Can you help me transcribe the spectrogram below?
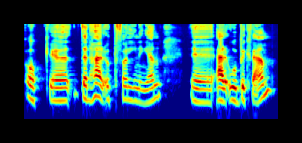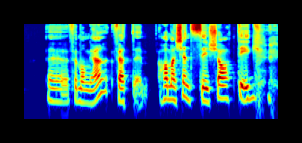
Och eh, den här uppföljningen eh, är obekväm eh, för många. För att eh, har man känt sig tjatig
